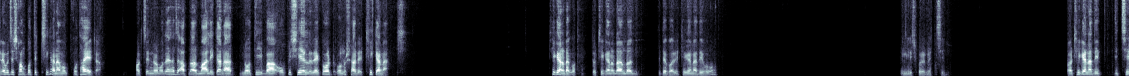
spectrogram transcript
এটা বলছে সম্পত্তির ঠিকানা এবং কোথায় এটা? হটচিহ্নের মধ্যে দেখা যাচ্ছে আপনার মালিকানার নথি বা অফিসিয়াল রেকর্ড অনুসারে ঠিকানা। ঠিকানাটা কোথায়? তো ঠিকানাটা আমরা দিতে পারি, ঠিকানা দেব। ইংলিশ করে নিচ্ছি। ঠিকানা দিচ্ছি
